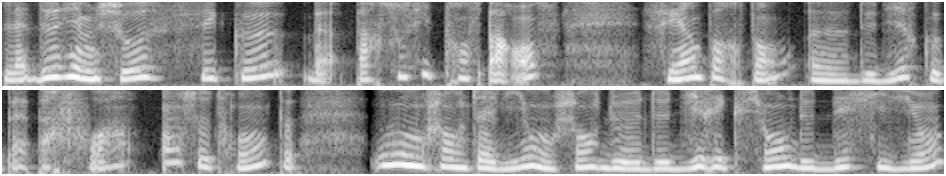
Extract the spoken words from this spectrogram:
La deuxième chose, c'est que bah, par souci de transparence, c'est important euh, de dire que bah, parfois on se trompe, ou on change d'avis, ou on change de, direction, de décision,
